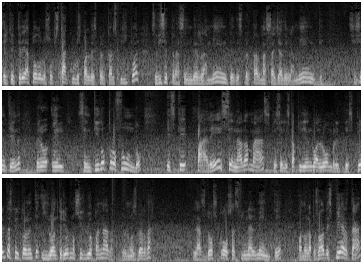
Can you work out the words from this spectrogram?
el que crea todos los obstáculos para el despertar espiritual. Se dice trascender la mente, despertar más allá de la mente. ¿Sí se entiende? Pero el sentido profundo es que parece nada más que se le está pidiendo al hombre despierta espiritualmente y lo anterior no sirvió para nada, pero no es verdad. Las dos cosas finalmente Cuando la persona despierta,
